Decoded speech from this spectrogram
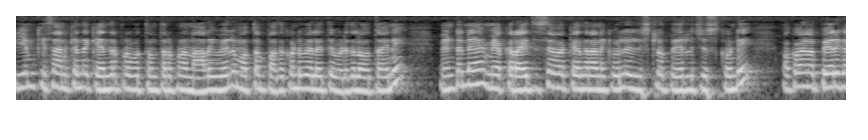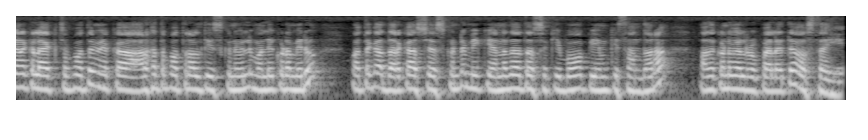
పీఎం కిసాన్ కింద కేంద్ర ప్రభుత్వం తరపున నాలుగు వేలు మొత్తం పదకొండు వేలు అయితే విడుదలవుతాయని వెంటనే మీ యొక్క రైతు సేవా కేంద్రానికి వెళ్ళి లిస్టులో పేర్లు చూసుకోండి. ఒకవేళ పేరు కనుక లేకపోతే మీ యొక్క అర్హత పత్రాలు తీసుకుని వెళ్ళి మళ్ళీ కూడా మీరు కొత్తగా దరఖాస్తు చేసుకుంటే మీకు అన్నదాత సుఖీభవ పీఎం కిసాన్ ద్వారా పదకొండు వేల రూపాయలు అయితే వస్తాయి.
